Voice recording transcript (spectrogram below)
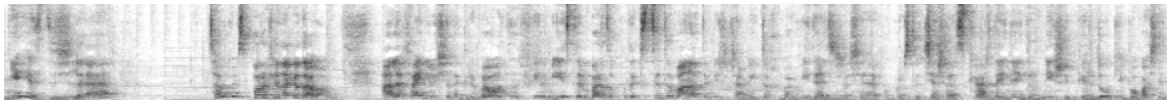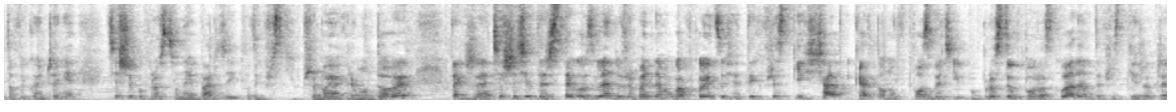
nie jest źle. Całkiem sporo się nagadałam, ale fajnie mi się nagrywało ten film i jestem bardzo podekscytowana tymi rzeczami. To chyba widać, że się po prostu cieszę z każdej najdrobniejszej pierdółki, bo właśnie to wykończenie cieszy po prostu najbardziej po tych wszystkich przebojach remontowych. Także cieszę się też z tego względu, że będę mogła w końcu się tych wszystkich siat i kartonów pozbyć i po prostu porozkładam te wszystkie rzeczy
